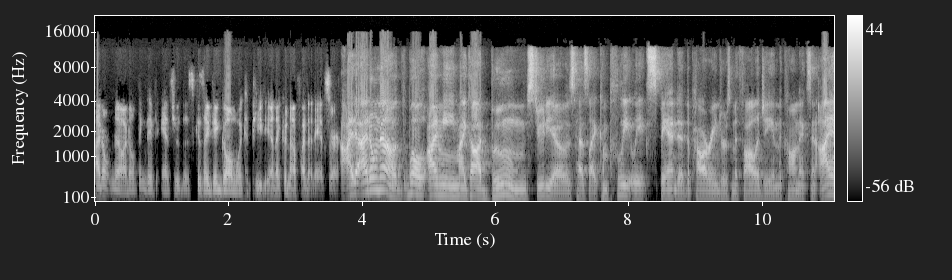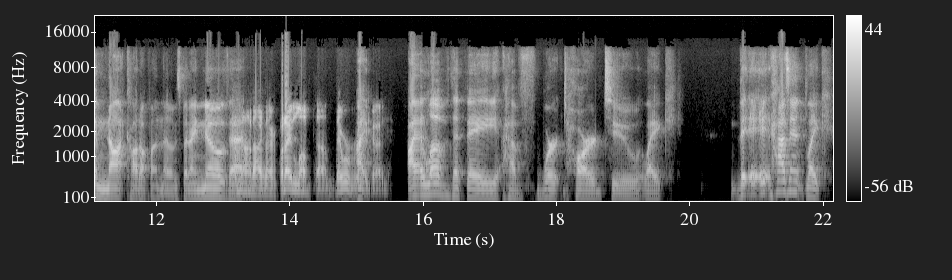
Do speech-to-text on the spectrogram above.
I don't know. I don't think they've answered this because I did go on Wikipedia and I could not find an answer. I, I don't know. Well, I mean, my God, Boom Studios has like completely expanded the Power Rangers mythology in the comics, and I am not caught up on those, but I know that. I'm not either, but I love them. They were really I, good. I love that they have worked hard to like. The, it hasn't like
